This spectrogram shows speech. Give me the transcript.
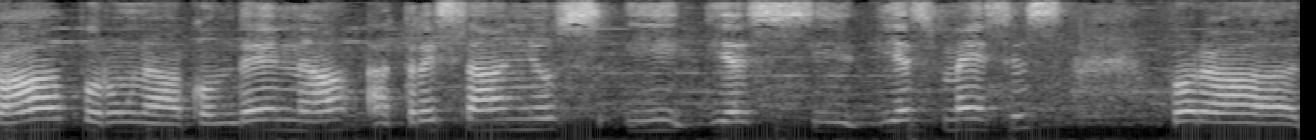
va por una condena a tres años y diez, meses para,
